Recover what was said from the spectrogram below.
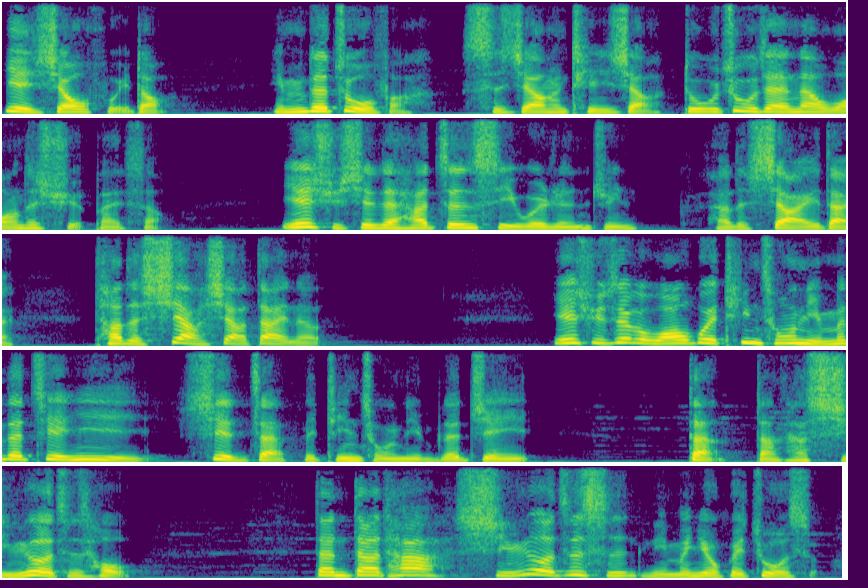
燕萧回道。你们的做法是将天下赌注在那王的血脉上。也许现在他真是一位仁君，他的下一代，他的下下代呢？也许这个王会听从你们的建议，现在会听从你们的建议，但当他行恶之后，但当他行恶之时，你们又会做什么？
